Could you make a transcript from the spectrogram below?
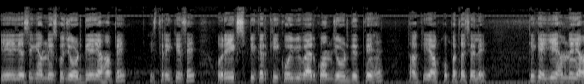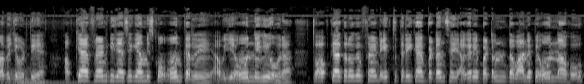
ये जैसे कि हमने इसको जोड़ दिया यहाँ पे। इस तरीके से। और एक स्पीकर की कोई भी वायर को हम जोड़ देते हैं ताकि आपको पता चले। ठीक है, ये हमने यहाँ पे जोड़ दिया है। अब क्या है फ्रेंड कि जैसे कि हम इसको ऑन कर रहे हैं, अब ये ऑन नहीं हो रहा। तो आप क्या करोगे फ्रेंड एक तो तरीका है बटन से। अगर ये बटन दबाने पे ऑन ना हो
